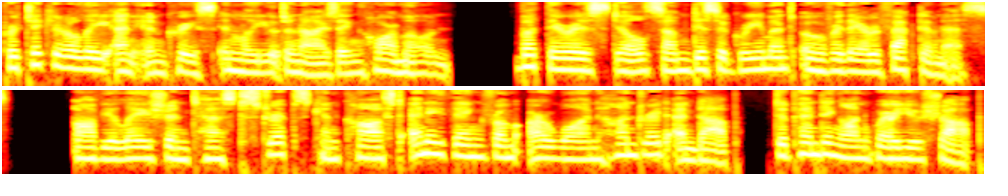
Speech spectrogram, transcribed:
particularly an increase in luteinizing hormone. But there is still some disagreement over their effectiveness. Ovulation test strips can cost anything from R100 and up, depending on where you shop.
